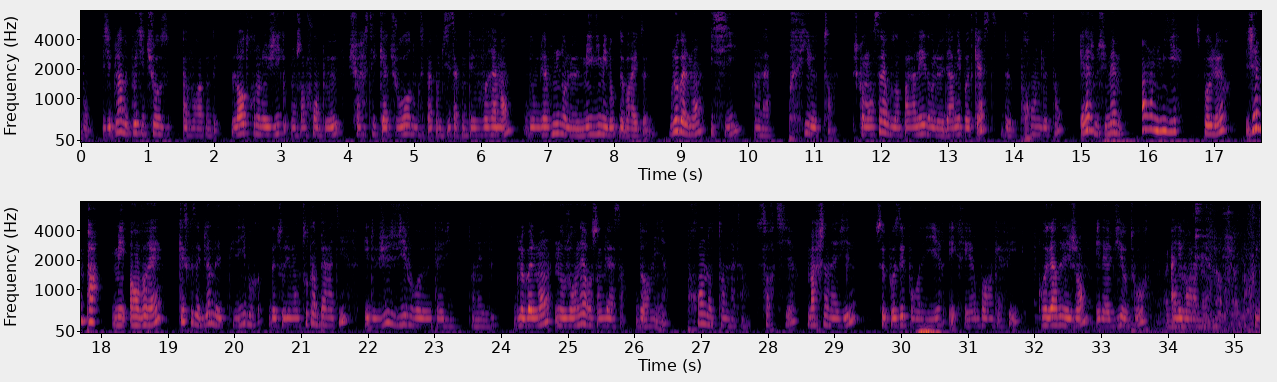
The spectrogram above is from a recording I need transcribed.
Bon, j'ai plein de petites choses à vous raconter. L'ordre chronologique, on s'en fout un peu. Je suis restée 4 jours, donc c'est pas comme si ça comptait vraiment. Donc bienvenue dans le méli-mélo de Brighton. Globalement, ici, on a pris le temps. Je commençais à vous en parler dans le dernier podcast, de prendre le temps. Et là, je me suis même ennuyée. Spoiler, j'aime pas. Mais en vrai, qu'est-ce que c'est bien d'être libre d'absolument tout impératif et de juste vivre euh, ta vie dans la ville? Globalement, nos journées ressemblaient à ça. Dormir, prendre notre temps le matin, sortir, marcher dans la ville, se poser pour lire, écrire, boire un café, regarder les gens et la vie autour, aller voir la mer. Oui.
